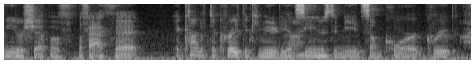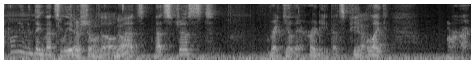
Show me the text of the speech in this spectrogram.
leadership of the fact that it kind of to create the community. Uh-huh. It seems to need some core group. I don't even think that's leadership though. No? That's that's just regularity. That's people Yeah. like. are-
